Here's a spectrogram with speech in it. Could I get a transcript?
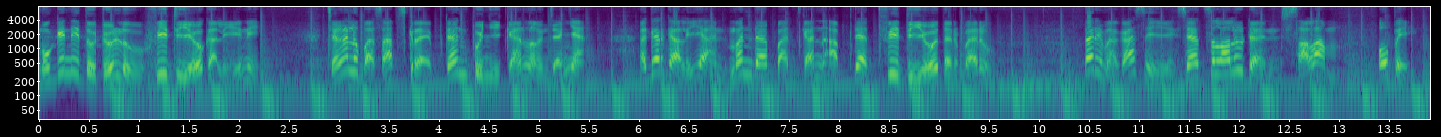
Mungkin itu dulu video kali ini. Jangan lupa subscribe dan bunyikan loncengnya agar kalian mendapatkan update video terbaru. Terima kasih, sehat selalu dan salam OP.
